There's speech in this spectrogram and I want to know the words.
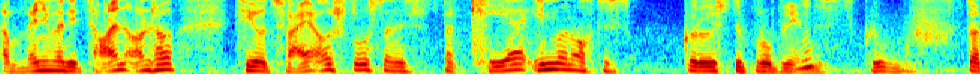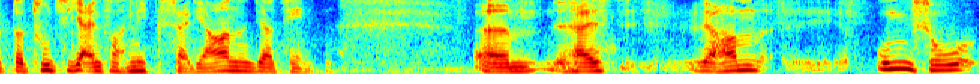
Aber wenn ich mir die Zahlen anschaue, CO2-Ausstoß, dann ist Verkehr immer noch das größte Problem. Mhm. Das, da, da, tut sich einfach nichts seit Jahren und Jahrzehnten. Ähm, das heißt, wir haben umso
